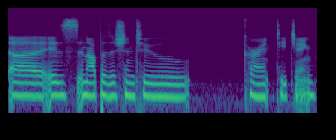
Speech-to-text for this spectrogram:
uh, is in opposition to current teaching?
